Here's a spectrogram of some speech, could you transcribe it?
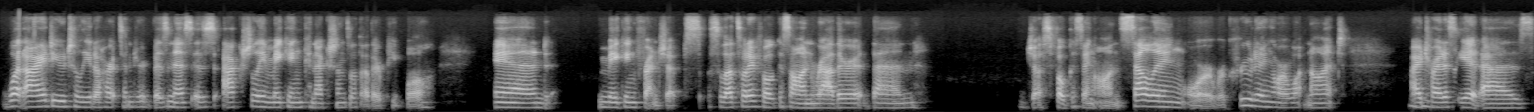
what I do to lead a heart centered business is actually making connections with other people and making friendships. So, that's what I focus on rather than just focusing on selling or recruiting or whatnot. Mm-hmm. I try to see it as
